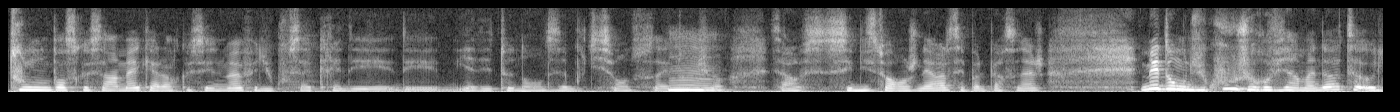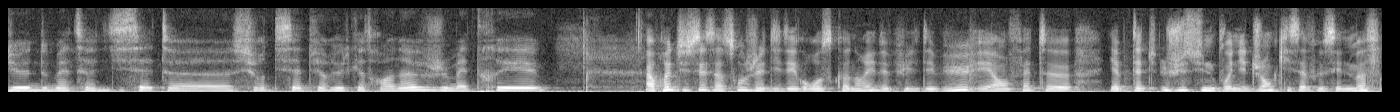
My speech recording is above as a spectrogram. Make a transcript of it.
tout le monde pense que c'est un mec alors que c'est une meuf et du coup ça crée des, des, il y a des tenants, des aboutissants, tout ça et tout, Mm. tu vois. C'est, c'est l'histoire en général, c'est pas le personnage. Mais donc du coup, je reviens à ma note, au lieu de mettre 17 euh, sur 17,89, je mettrais Après, tu sais, ça se trouve, j'ai dit des grosses conneries depuis le début, et en fait, euh, il y a peut-être juste une poignée de gens qui savent que c'est une meuf.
